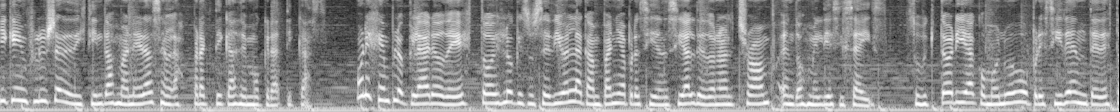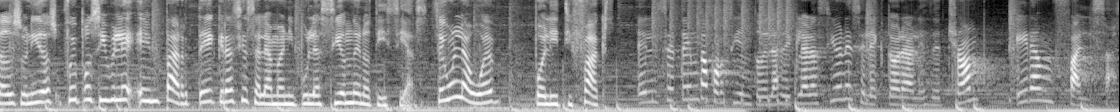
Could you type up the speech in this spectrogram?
y que influye de distintas maneras en las prácticas democráticas. Un ejemplo claro de esto es lo que sucedió en la campaña presidencial de Donald Trump en 2016. Su victoria como nuevo presidente de Estados Unidos fue posible en parte gracias a la manipulación de noticias. Según la web PolitiFact, el 70% de las declaraciones electorales de Trump eran falsas.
